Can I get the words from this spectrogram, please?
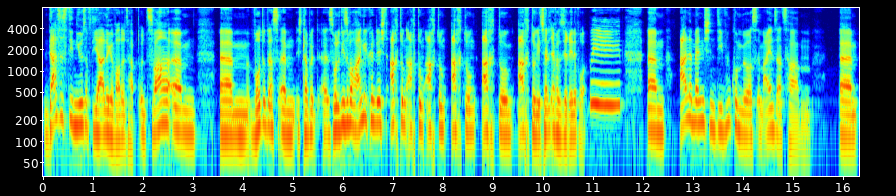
das ist die News, auf die ihr alle gewartet habt. Und zwar ähm, ähm, wurde das, ähm, ich glaube, es wurde diese Woche angekündigt. Achtung, Achtung, Achtung, Achtung, Achtung, Achtung. Jetzt stelle ich einfach diese Rede vor. Ähm, alle Menschen, die WooCommerce im Einsatz haben, ähm,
